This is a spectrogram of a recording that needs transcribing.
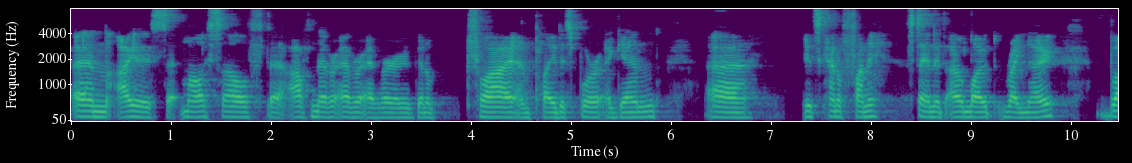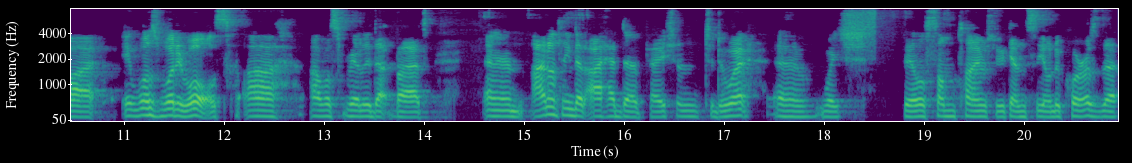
And I set myself that I've never, ever, ever gonna try and play the sport again. Uh, it's kind of funny saying it out loud right now, but it was what it was. Uh, I was really that bad. And I don't think that I had the patience to do it, uh, which still sometimes you can see on the course that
